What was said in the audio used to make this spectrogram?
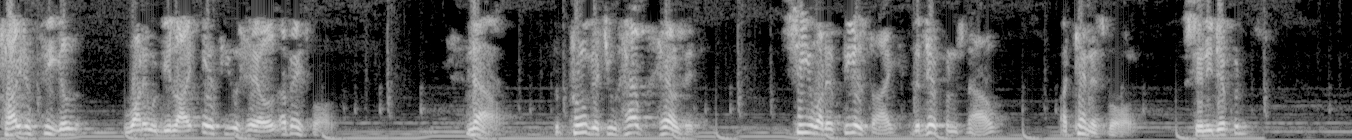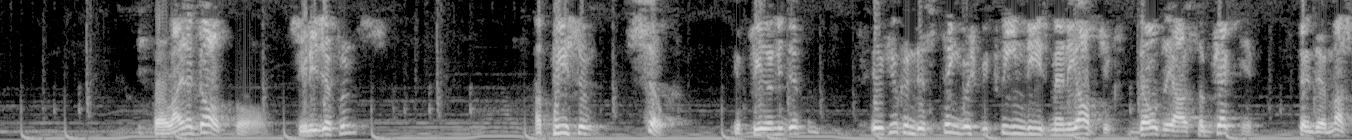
Try to feel what it would be like if you held a baseball. Now, to prove that you have held it, see what it feels like, the difference now, a tennis ball. See any difference? All right, a golf ball. See any difference? A piece of silk. You feel any difference? If you can distinguish between these many objects, though they are subjective, then they must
